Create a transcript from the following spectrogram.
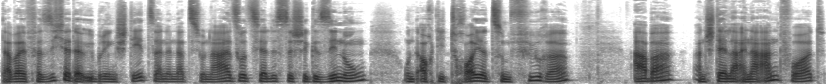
Dabei versichert er übrigens stets seine nationalsozialistische Gesinnung und auch die Treue zum Führer. Aber anstelle einer Antwort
